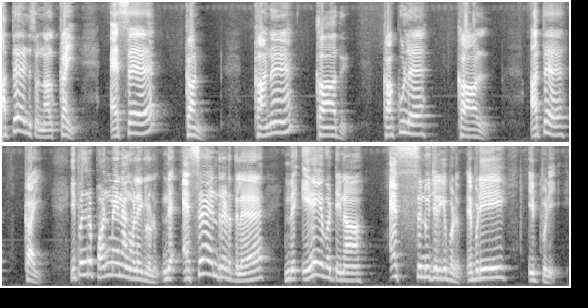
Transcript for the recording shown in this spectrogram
அத்த என்று சொன்னால் கை. எச கண். கண காது. கக்குல கால். அத்த கை. இப்போ இதில் பன்மையை நாங்கள் விளைக்கணும் இந்த எச என்ற இடத்துல இந்த ஏயை வெட்டினா எஸ் என்று உச்சரிக்கப்படும். எப்படி? இப்படி.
